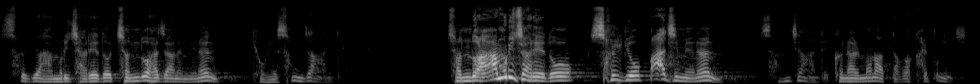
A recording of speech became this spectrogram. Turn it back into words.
설교 아무리 잘해도 전도하지 않으면은 교회 성장 안 돼. 전도 아무리 잘해도 설교 빠지면은 성장 안 돼. 그날만 왔다가 갈 뿐이지.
